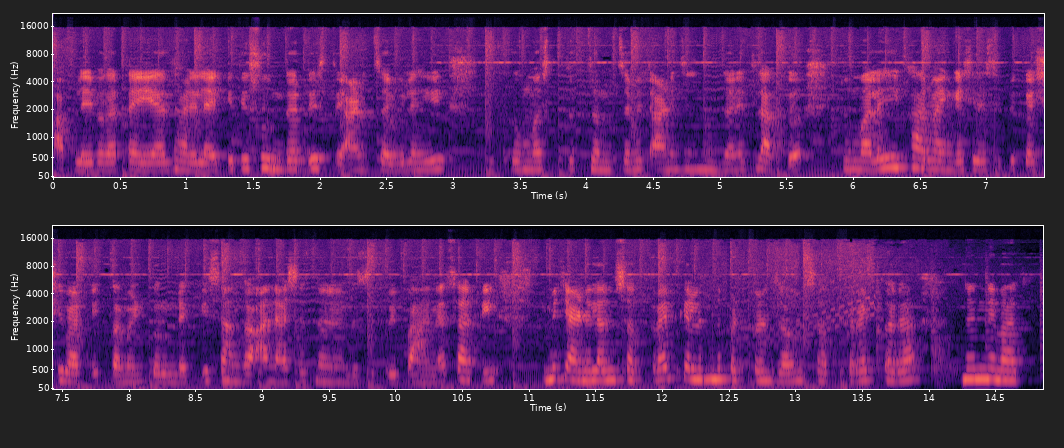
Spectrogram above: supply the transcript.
आपले बघा तयार झालेलं आहे की ती सुंदर दिसते आणि चवीलाही इतकं मस्त चमचमीत आणि झणझणीत लागतं. तुम्हाला ही खार वांग्याची रेसिपी कशी वाटते कमेंट करून नक्की सांगा आणि अशाच नवीन रेसिपी पाहण्यासाठी तुम्ही चॅनलला सबस्क्राईब केल्यानंतर पटकन जाऊन सबस्क्राईब करा. धन्यवाद.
